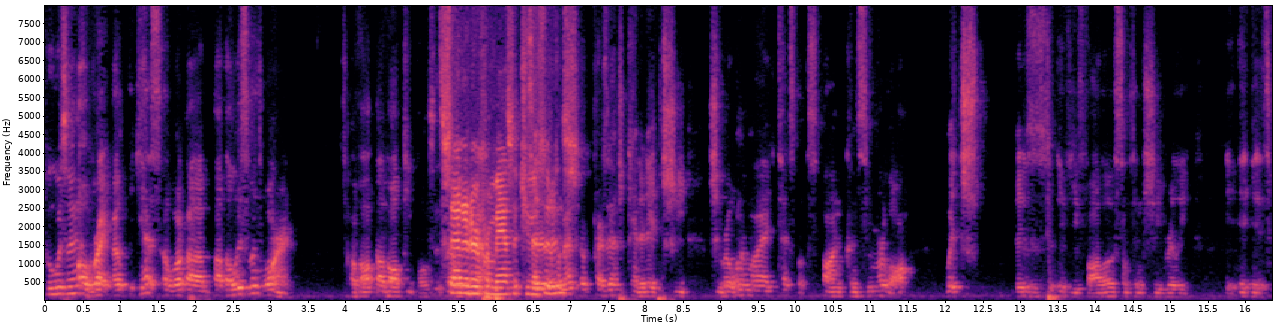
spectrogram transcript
Who was that? oh, right. Uh, yes, uh, uh, Elizabeth Warren, of all, of all people. Senator from Senator Massachusetts. from Mass- uh, presidential candidate. She she wrote one of my textbooks on consumer law, which is, if you follow, something she really is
